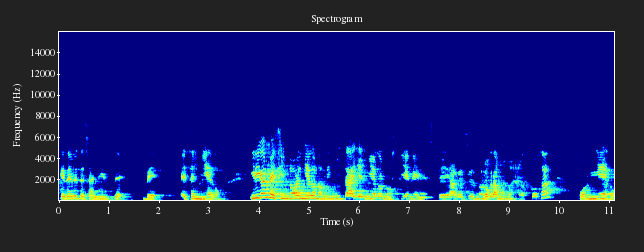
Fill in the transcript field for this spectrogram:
que debes de salirte de es el miedo. Y díganme si no, el miedo nos limita y el miedo nos tiene, este, a veces no logramos nuestras cosas por miedo,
